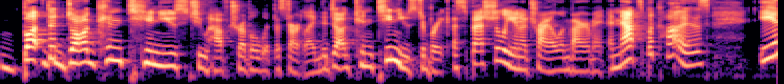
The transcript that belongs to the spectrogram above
But the dog continues to have trouble with the start line. The dog continues to break, especially in a trial environment. And that's because in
